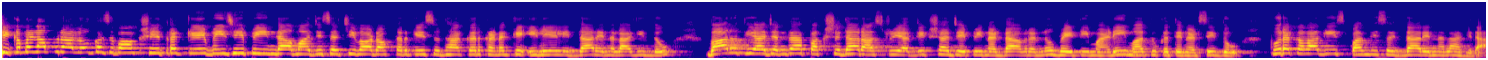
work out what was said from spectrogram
ಚಿಕ್ಕಬಳ್ಳಾಪುರ ಲೋಕಸಭಾ ಕ್ಷೇತ್ರಕ್ಕೆ ಬಿಜೆಪಿಯಿಂದ ಮಾಜಿ ಸಚಿವ ಡಾಕ್ಟರ್ ಕೆ ಸುಧಾಕರ್ ಕಣಕ್ಕೆ ಇಳಿಯಲಿದ್ದಾರೆನ್ನಲಾಗಿದ್ದು ಭಾರತೀಯ ಜನತಾ ಪಕ್ಷದ ರಾಷ್ಟ್ರೀಯ ಅಧ್ಯಕ್ಷ ಜೆಪಿ ನಡ್ಡಾ ಅವರನ್ನು ಭೇಟಿ ಮಾಡಿ ಮಾತುಕತೆ ನಡೆಸಿದ್ದು ಪೂರಕವಾಗಿ ಸ್ಪಂದಿಸಿದ್ದಾರೆನ್ನಲಾಗಿದೆ.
